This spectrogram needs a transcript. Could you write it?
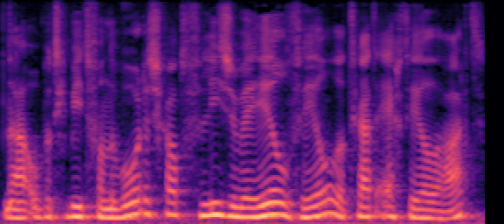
Nou, op het gebied van de woordenschat verliezen we heel veel. Dat gaat echt heel hard.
